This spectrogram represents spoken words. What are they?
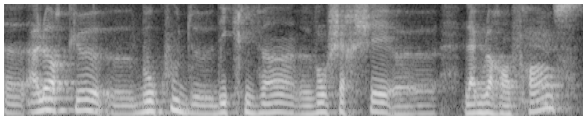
euh, alors que euh, beaucoup d'écrivains vont chercher la gloire en France,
